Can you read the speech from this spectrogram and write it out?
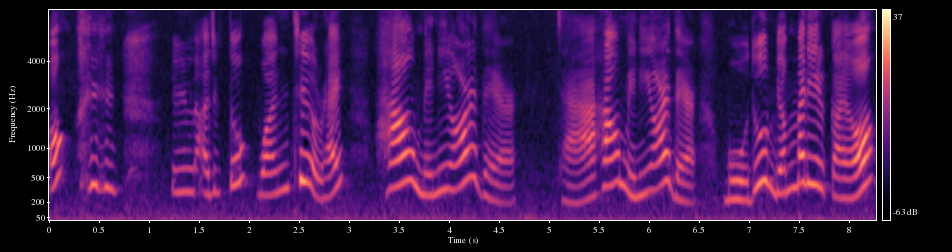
어? 아직도 one, two, right? How many are there? 자, how many are there? 모두 몇 마리일까요?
